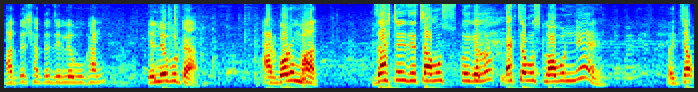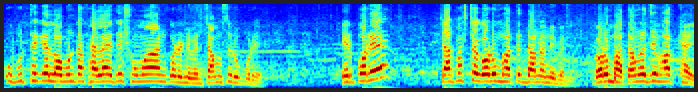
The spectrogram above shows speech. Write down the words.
ভাতের সাথে যে লেবু খান এই লেবুটা আর গরম ভাত। জাস্ট এই যে চামচ কই গেল? এক চামচ লবণ নিয়ে ওই উপর থেকে লবণটা ফেলায় দিয়ে সমান করে নেবেন চামচের উপরে। এরপরে চার পাঁচটা গরম ভাতের দানা নেবেন। গরম ভাত আমরা যে ভাত খাই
